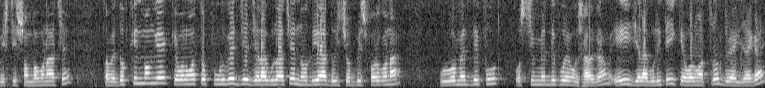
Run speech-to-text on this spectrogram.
বৃষ্টির সম্ভাবনা আছে। তবে দক্ষিণবঙ্গে কেবলমাত্র পূর্বের যে জেলাগুলো আছে, নদিয়া, দুই চব্বিশ পরগনা, পূর্ব মেদিনীপুর, পশ্চিম মেদিনীপুর এবং ঝাড়গ্রাম, এই জেলাগুলিতেই কেবলমাত্র দু এক জায়গায়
